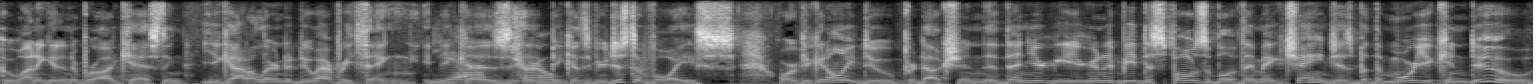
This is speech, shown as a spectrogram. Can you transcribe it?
who want to get into broadcasting, you got to learn to do everything Yeah, because true. because if you're just a voice or if you can only do production, then you're you're going to be disposable if they make changes. But the more you can do,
